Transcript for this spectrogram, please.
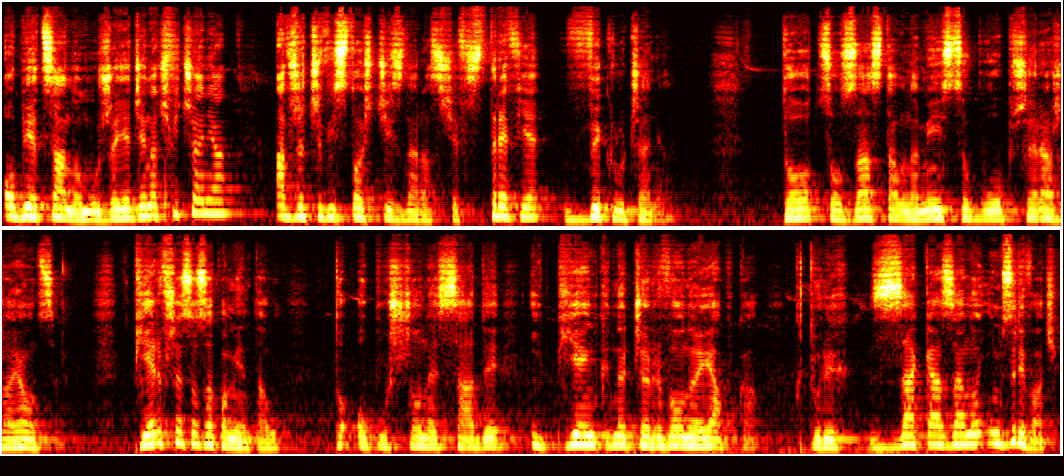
Obiecano mu, że jedzie na ćwiczenia, a w rzeczywistości znalazł się w strefie wykluczenia. To, co zastał na miejscu, było przerażające. Pierwsze, co zapamiętał, to opuszczone sady i piękne czerwone jabłka, których zakazano im zrywać,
